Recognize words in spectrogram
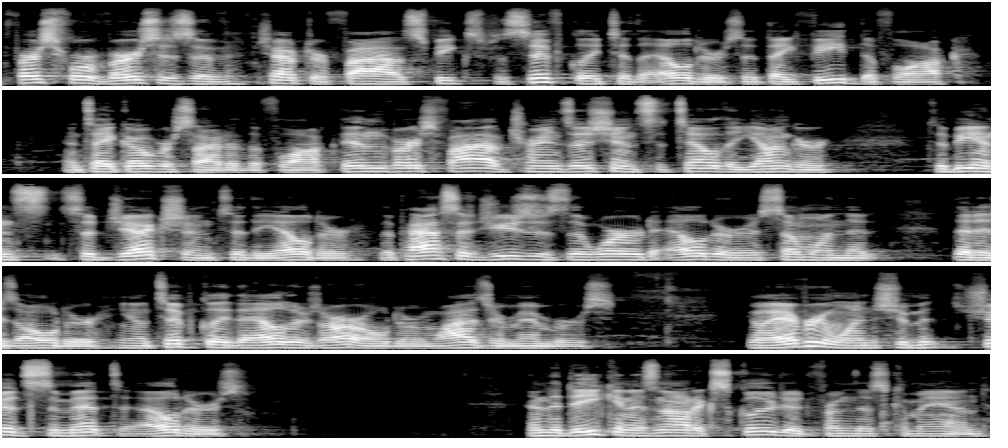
first four verses of chapter 5 speak specifically to the elders that they feed the flock and take oversight of the flock. Then verse 5 transitions to tell the younger to be in subjection to the elder. The passage uses the word elder as someone that that is older. You know, typically the elders are older and wiser members. You know, everyone should, should submit to elders, and the deacon is not excluded from this command.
